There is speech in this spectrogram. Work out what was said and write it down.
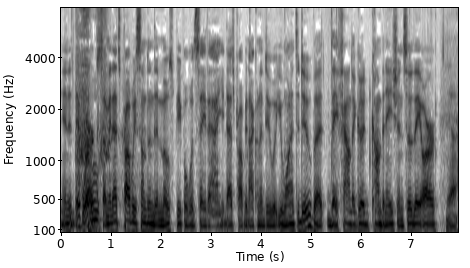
and it, it works. I mean, that's probably something that most people would say that "Ah, that's probably not going to do what you want it to do, but they found a good combination. So they are Yeah.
